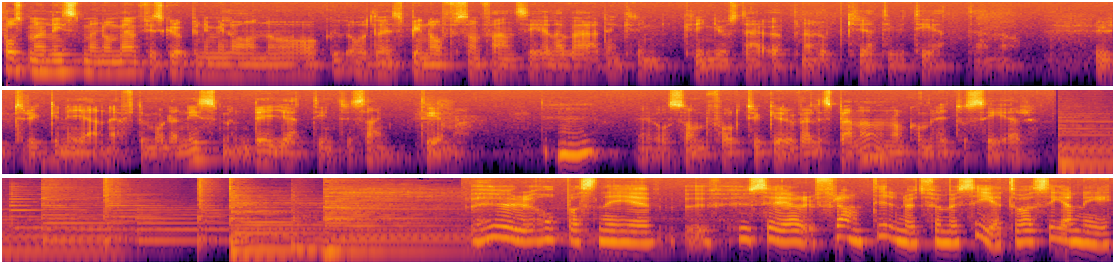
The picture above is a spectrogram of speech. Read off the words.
postmodernismen och Memphisgruppen i Milano och, och den spin-off som fanns i hela världen kring, kring just det här öppnar upp kreativiteten och uttrycken igen efter modernismen. Det är ett jätteintressant tema. Mm. Och som folk tycker är väldigt spännande när de kommer hit och ser. Hur hoppas ni, hur ser framtiden ut för museet? Vad ser ni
